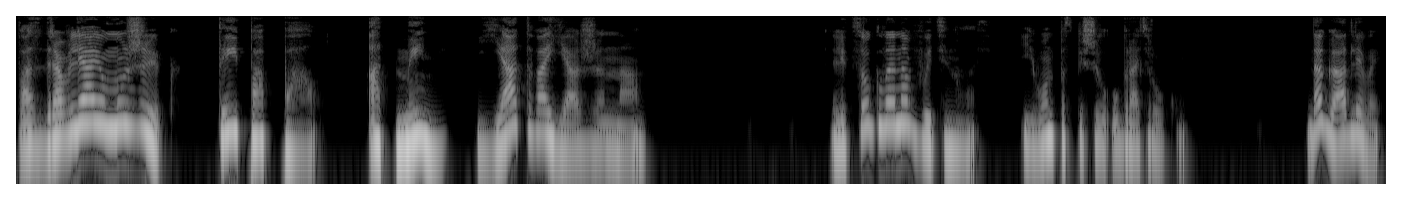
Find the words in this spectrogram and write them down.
«Поздравляю, мужик! Ты попал! Отныне я твоя жена!» Лицо Глена вытянулось, и он поспешил убрать руку. «Догадливый!»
